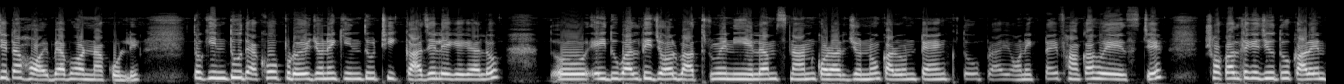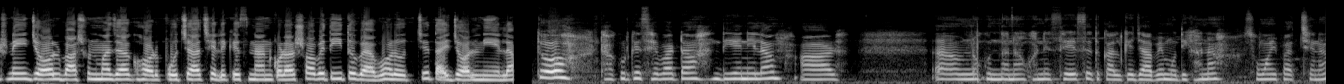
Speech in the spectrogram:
যেটা হয় ব্যবহার না করলে। তো কিন্তু দেখো প্রয়োজনে কিন্তু ঠিক কাজে লেগে গেল। তো এই দু বালতি জল বাথরুমে নিয়ে এলাম স্নান করার জন্য, কারণ ট্যাঙ্ক তো প্রায় অনেকটাই ফাঁকা হয়ে এসছে। সকাল থেকে যেহেতু কারেন্ট নেই, জল, বাসন মাজা, ঘর পোছা, ছেলেকে স্নান করা সবেতেই তো ব্যবহার হচ্ছে, তাই জল নিয়ে এলাম। তো ঠাকুরকে সেবাটা দিয়ে নিলাম, আর নকুনদানা ওখানে শেষ তো কালকে যাবে, মুদিখানা, সময় পাচ্ছে না।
